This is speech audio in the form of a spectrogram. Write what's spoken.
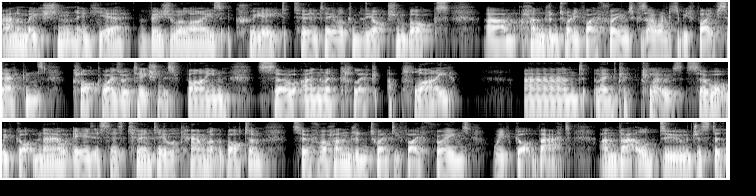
animation in here, visualize, create turntable, come to the option box, um, 125 frames because I want it to be five seconds. Clockwise rotation is fine. So I'm going to click apply and then click close. So what we've got now is it says turntable camera at the bottom. So for 125 frames, we've got that. And that'll do just a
